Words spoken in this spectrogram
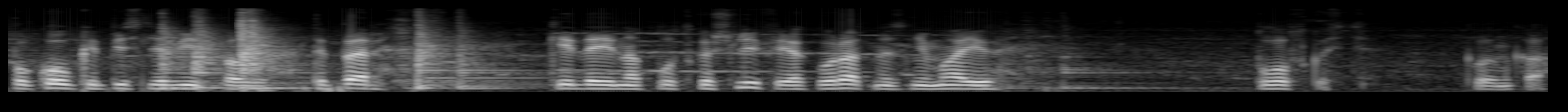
Упаковки після відпалу. Тепер кидаю на плоскошліф і акуратно знімаю плоскость клинка.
